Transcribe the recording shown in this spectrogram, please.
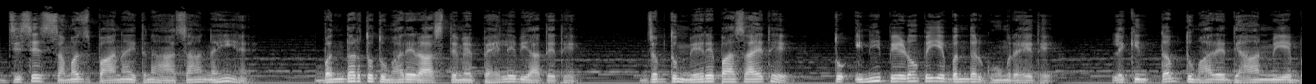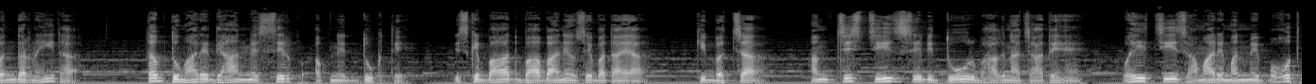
जिसे समझ पाना इतना आसान नहीं है। बंदर तो तुम्हारे रास्ते में पहले भी आते थे। जब तुम मेरे पास आए थे तो इन्हीं पेड़ों पे ये बंदर घूम रहे थे। लेकिन तब तुम्हारे ध्यान में ये बंदर नहीं था। तब तुम्हारे ध्यान में सिर्फ़ अपने दुख थे। इसके बाद बाबा ने उसे बताया कि, बच्चा, हम जिस चीज़ से भी दूर भागना चाहते हैं वही चीज़ हमारे मन में बहुत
